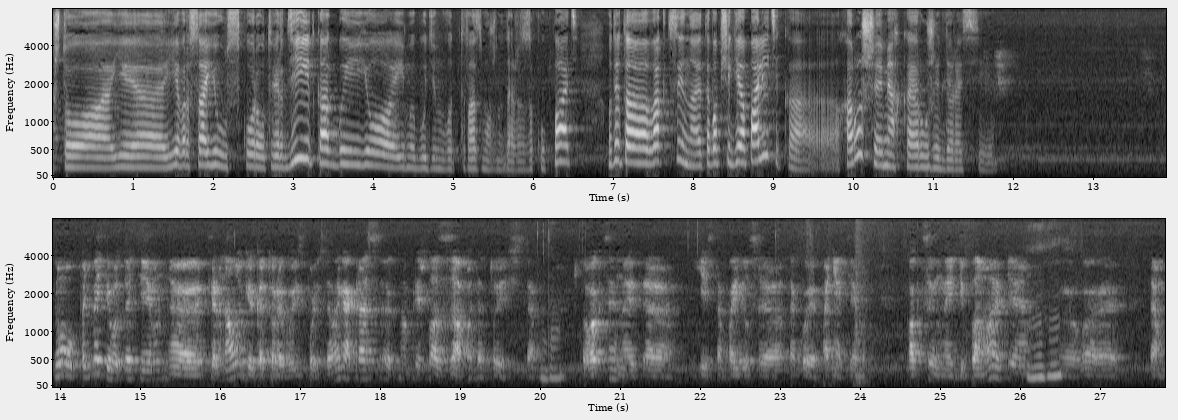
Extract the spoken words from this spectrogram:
что Евросоюз скоро утвердит как бы ее, и мы будем вот, возможно, даже закупать. Вот эта вакцина, это вообще геополитика, хорошее мягкое оружие для России? Ну, понимаете, вот эти э, терминологии, которые вы используете, она как раз к нам пришла с Запада, то есть там, да. что вакцина это есть там появился такое понятие вакцинная дипломатия. Угу. В, там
